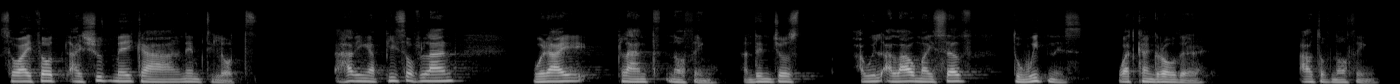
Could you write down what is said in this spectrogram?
So I thought I should make an empty lot, having a piece of land where I plant nothing, and then just I will allow myself to witness what can grow there out of nothing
